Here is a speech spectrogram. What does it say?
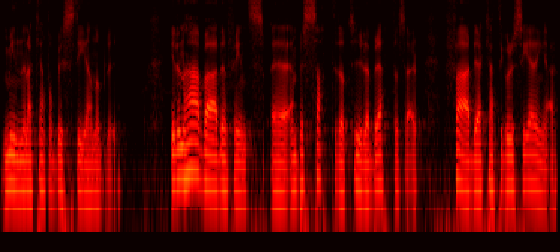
Minnena kan få bli sten och bly. I den här världen finns eh, en besatthet av tydliga berättelser, färdiga kategoriseringar.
